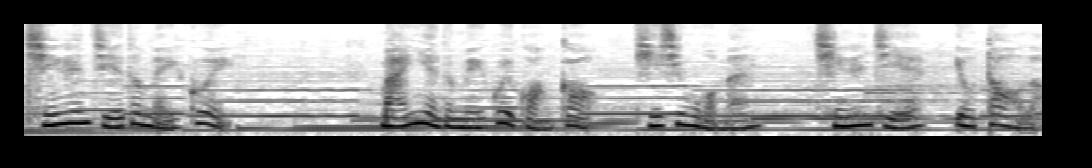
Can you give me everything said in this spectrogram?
情人节的玫瑰，满眼的玫瑰广告提醒我们，情人节。又到了，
